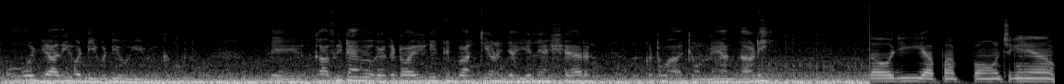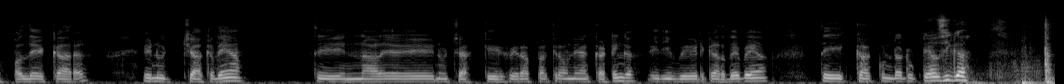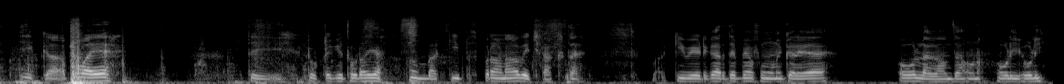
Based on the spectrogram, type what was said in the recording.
ਉਹ ਜਿਆਦੀ ਵੱਡੀ ਵੱਡੀ ਹੋ ਗਈ ਵੇਖੋ ਤੇ। ਕਾਫੀ ਟਾਈਮ ਹੋ ਗਿਆ, ਕਟਵਾਈ ਨਹੀਂ ਤੇ ਬਾਕੀ ਹੁਣ ਜਾਈਏ ਨੇ ਸ਼ਹਿਰ, ਕਟਵਾ ਕੇ ਆਉਨੇ ਆ ਦਾੜੀ ਲਓ ਜੀ, ਆਪਾਂ ਪਹੁੰਚ ਗਏ ਆ ਉੱਪਰ ਦੇ ਘਰ। ਇਹਨੂੰ ਚੱਕਦੇ ਆ। ਤੇ ਨਾਲੇ ਇਹਨੂੰ ਚੱਕ ਕੇ ਫਿਰ ਆਪਾਂ ਕਰਾਉਨੇ ਆ ਕਟਿੰਗ ਇਹਦੀ ਵੇਟ ਕਰਦੇ ਪਏ ਆ ਤੇ ਇੱਕ ਆ ਕੁੰਡਾ ਟੁੱਟਿਆ ਸੀਗਾ ਇੱਕ ਆ ਪਵਾਇਆ ਤੇ ਟੁੱਟ ਕੇ ਥੋੜਾ ਜਿਹਾ ਹੁਣ ਬਾਕੀ ਪੁਰਾਣਾ ਵਿੱਚ ਰੱਖਤਾ। ਬਾਕੀ ਵੇਟ ਕਰਦੇ ਪਏ ਆ ਫੋਨ ਕਰਿਆ। ਉਹ ਲਗਾਉਂਦਾ ਹੁਣ ਹੌਲੀ ਹੌਲੀ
